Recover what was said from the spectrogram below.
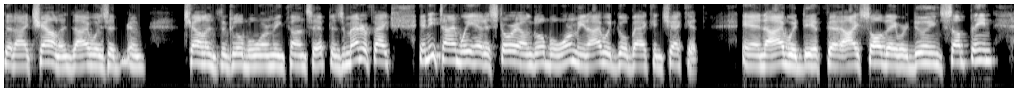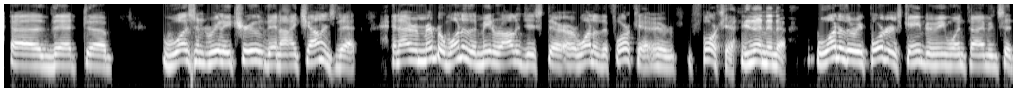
that I challenged. I was a, a challenged the global warming concept. As a matter of fact, anytime we had a story on global warming, I would go back and check it and I would, if uh, I saw they were doing something uh, that uh, wasn't really true, then I challenged that. And I remember one of the meteorologists there, or one of the forecast, or forecast, no, no, no. One of the reporters came to me one time and said,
